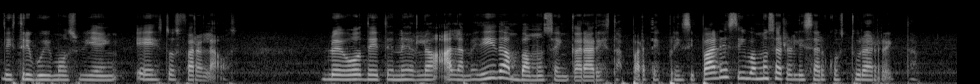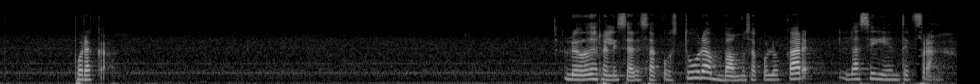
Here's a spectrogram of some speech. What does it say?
distribuimos bien estos faralaos. Luego de tenerla a la medida, vamos a encarar estas partes principales y vamos a realizar costura recta. Por acá. Luego de realizar esa costura, vamos a colocar la siguiente franja.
